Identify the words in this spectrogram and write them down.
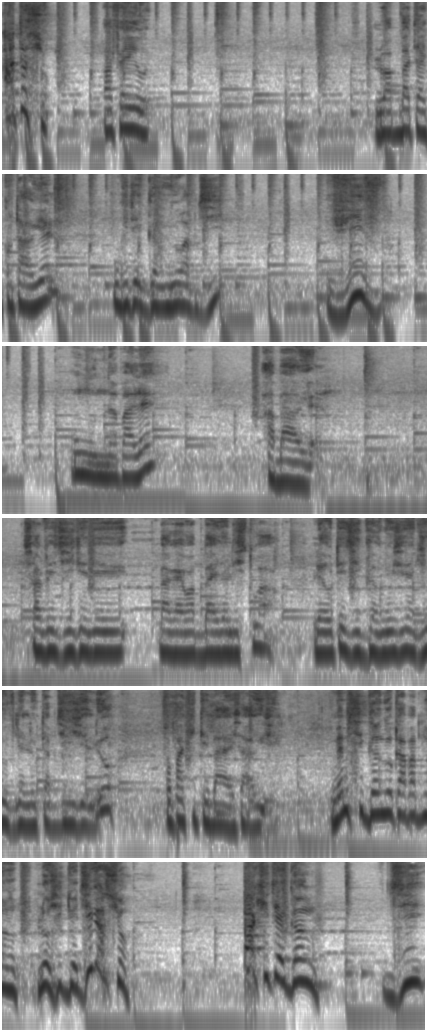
attention, à faire la bataille contre Ariel, pour que les gangs dit, vive où on n'a pas à Ariel. Ça veut dire que des bagailles dans l'histoire. Les autres dit gang, c'est Jovenel le tap diriger il ne faut pas quitter Baye, ça arrive. Même si gang est capable de logique de diversion, pas quitter gang, dit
